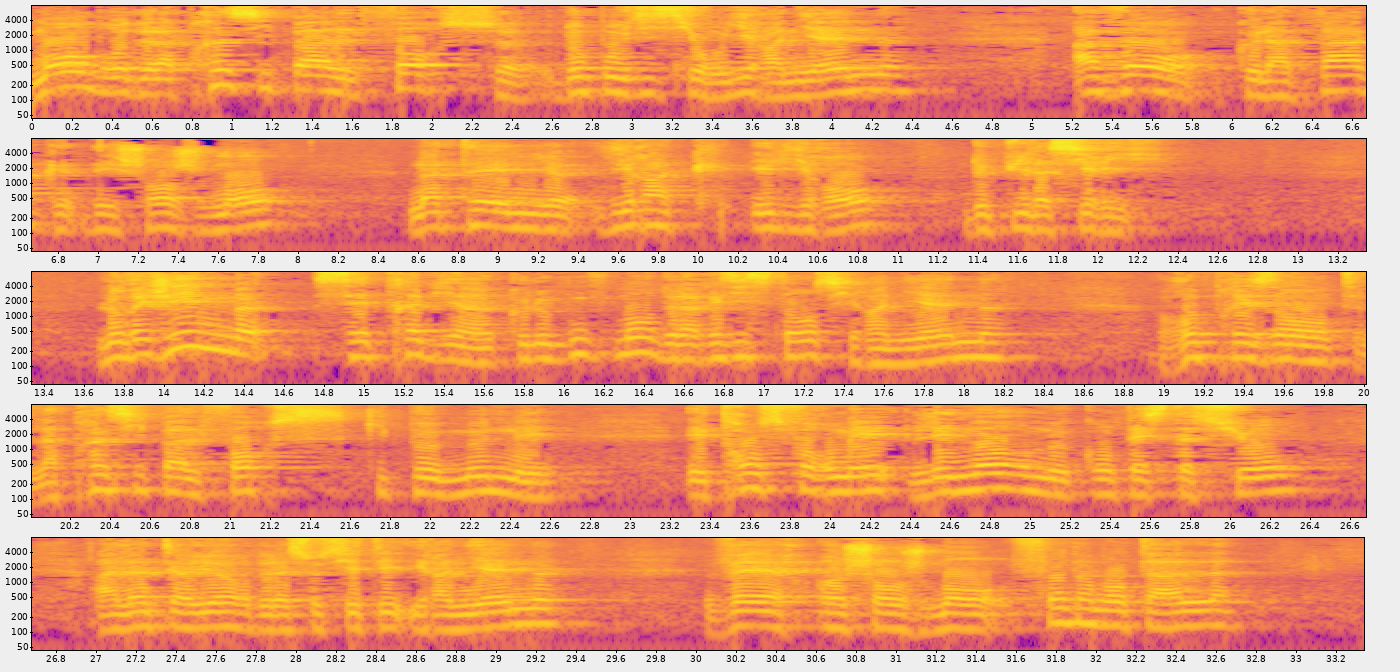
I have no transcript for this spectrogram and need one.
membres de la principale force d'opposition iranienne, avant que la vague des changements n'atteigne l'Irak et l'Iran depuis la Syrie. Le régime sait très bien que le mouvement de la résistance iranienne représente la principale force qui peut mener et transformer l'énorme contestation à l'intérieur de la société iranienne vers un changement fondamental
